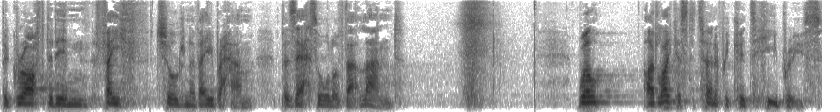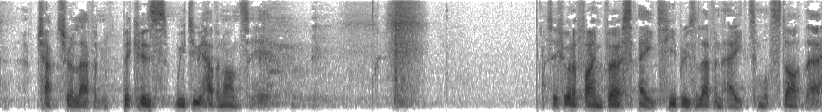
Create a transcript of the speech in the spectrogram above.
the grafted in faith children of Abraham possess all of that land. Well, I'd like us to turn, if we could, to Hebrews chapter 11, because we do have an answer here. So if you want to find verse 8, Hebrews 11 8, and we'll start there.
